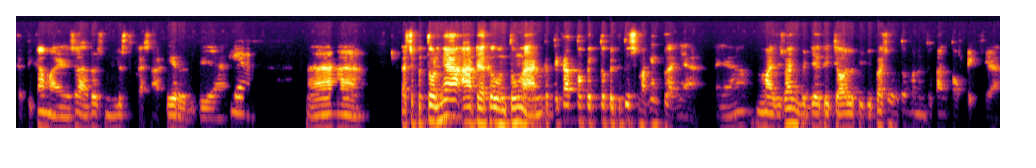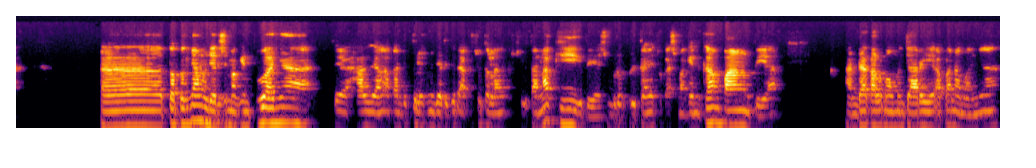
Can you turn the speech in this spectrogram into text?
ketika mahasiswa harus menulis tugas akhir gitu ya. Iya. Nah, sebetulnya ada keuntungan ketika topik-topik itu semakin banyak. Ya, mahasiswa menjadi jauh lebih bebas untuk menentukan topik. Ya, e, topiknya menjadi semakin banyak, ya, hal yang akan ditulis menjadi tidak kesulitan, kesulitan lagi, gitu ya. Sumber beritanya juga semakin gampang, gitu ya. Anda kalau mau mencari apa namanya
